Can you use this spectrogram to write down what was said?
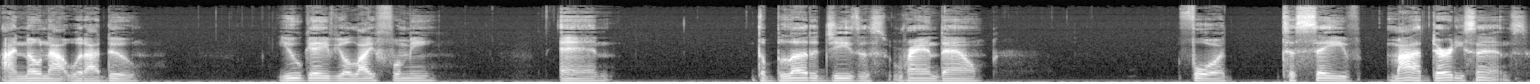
I know not what I do. You gave your life for me, and the blood of Jesus ran down for to save my dirty sins.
